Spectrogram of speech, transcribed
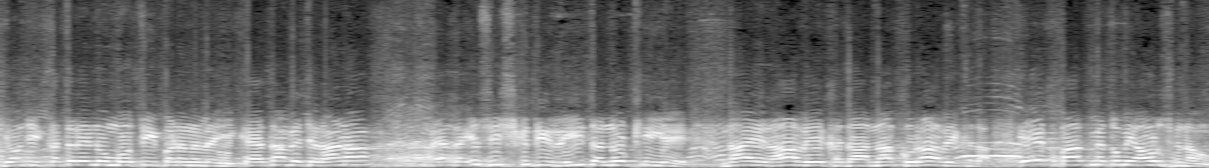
ਕਿਉਂ ਜੀ ਕਤਰੇ ਨੂੰ ਮੋਤੀ ਬਣਨ ਲਈ ਕੈਦਾਂ ਵਿੱਚ ਰਹਿਣਾ इस इश्क की रीत अनोखी है। ना ये राह वेखदा, ना कुरा वेखदा। एक बात मैं तुम्हें और सुनाऊं।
